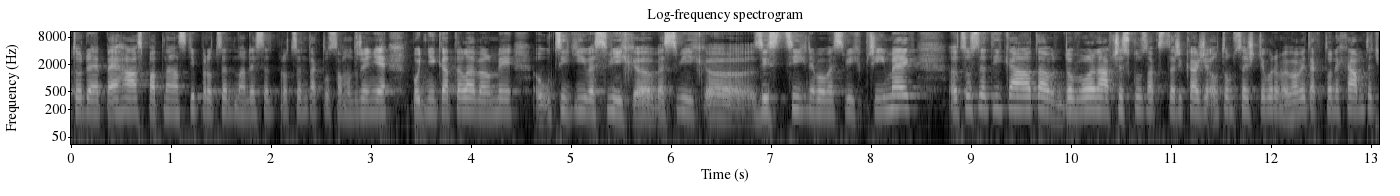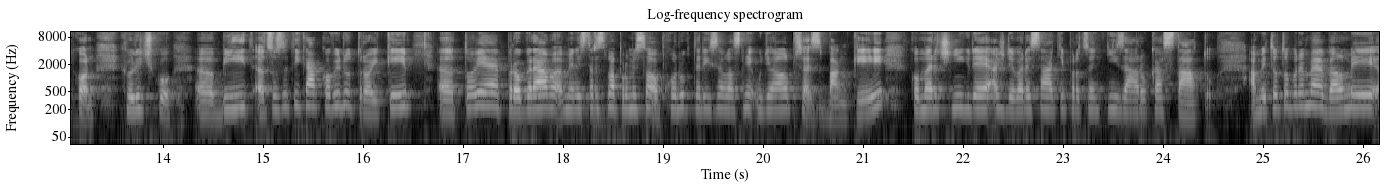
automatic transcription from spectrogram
to DPH z 15% na 10%, tak to samozřejmě podnikatele velmi ucítí ve svých, ve svých eh, ziscích nebo ve svých příjmech. Co se týká ta dovolená v Česku, tak jste říká, že o tom se ještě budeme bavit, tak to nechám teď chviličku eh, být. Co se týká covidu trojky, eh, to je program Ministerstva průmyslu a obchodu, který se vlastně udělal přes banky komerční, kde je až 90% záruka státu. A my toto budeme velmi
